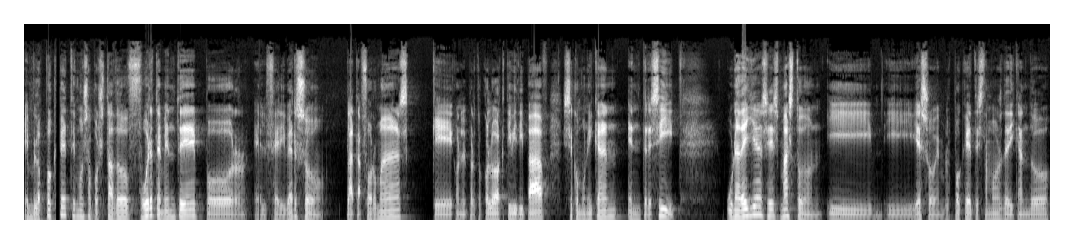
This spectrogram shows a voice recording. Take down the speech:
En Blockpocket hemos apostado fuertemente por el Fediverso, plataformas que con el protocolo ActivityPub se comunican entre sí. Una de ellas es Mastodon y, eso, en Pocket estamos dedicando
